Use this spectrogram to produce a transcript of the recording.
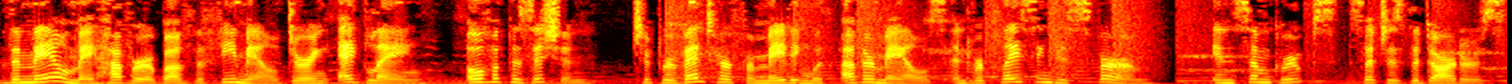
The male may hover above the female during egg laying, oviposition, to prevent her from mating with other males and replacing his sperm, in some groups, such as the darters,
